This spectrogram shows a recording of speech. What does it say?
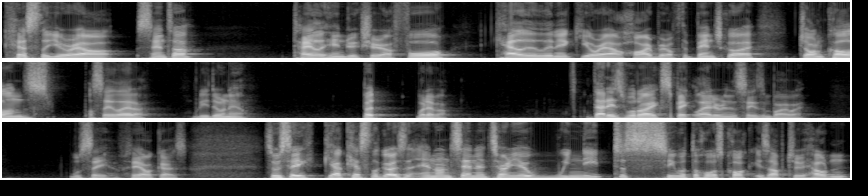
Kessler, you're our center. Taylor Hendricks, you're our four. Kelly Olynyk, you're our hybrid off the bench guy. John Collins, I'll see you later. What are you doing now? But whatever. That is what I expect later in the season, by the way. We'll see. See how it goes. So we see how Kessler goes. And on San Antonio, we need to see what the horsecock is up to, Keldon,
